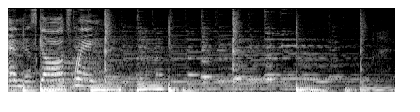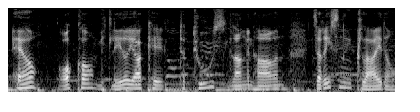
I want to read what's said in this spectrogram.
And there's God's way. Er, Rocker mit Lederjacke, Tattoos, langen Haaren, zerrissenen Kleidern,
